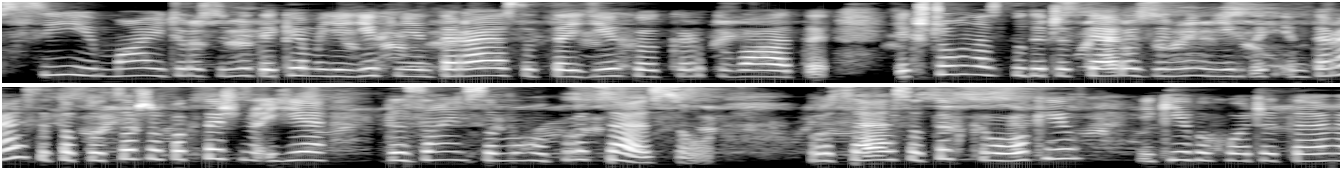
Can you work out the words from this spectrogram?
всі мають розуміти, якими є їхні інтереси та їх картувати. Якщо в нас буде чітке розуміння їхніх інтересів, тобто це вже фактично є дизайн самого процесу, процесу тих кроків, які ви хочете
